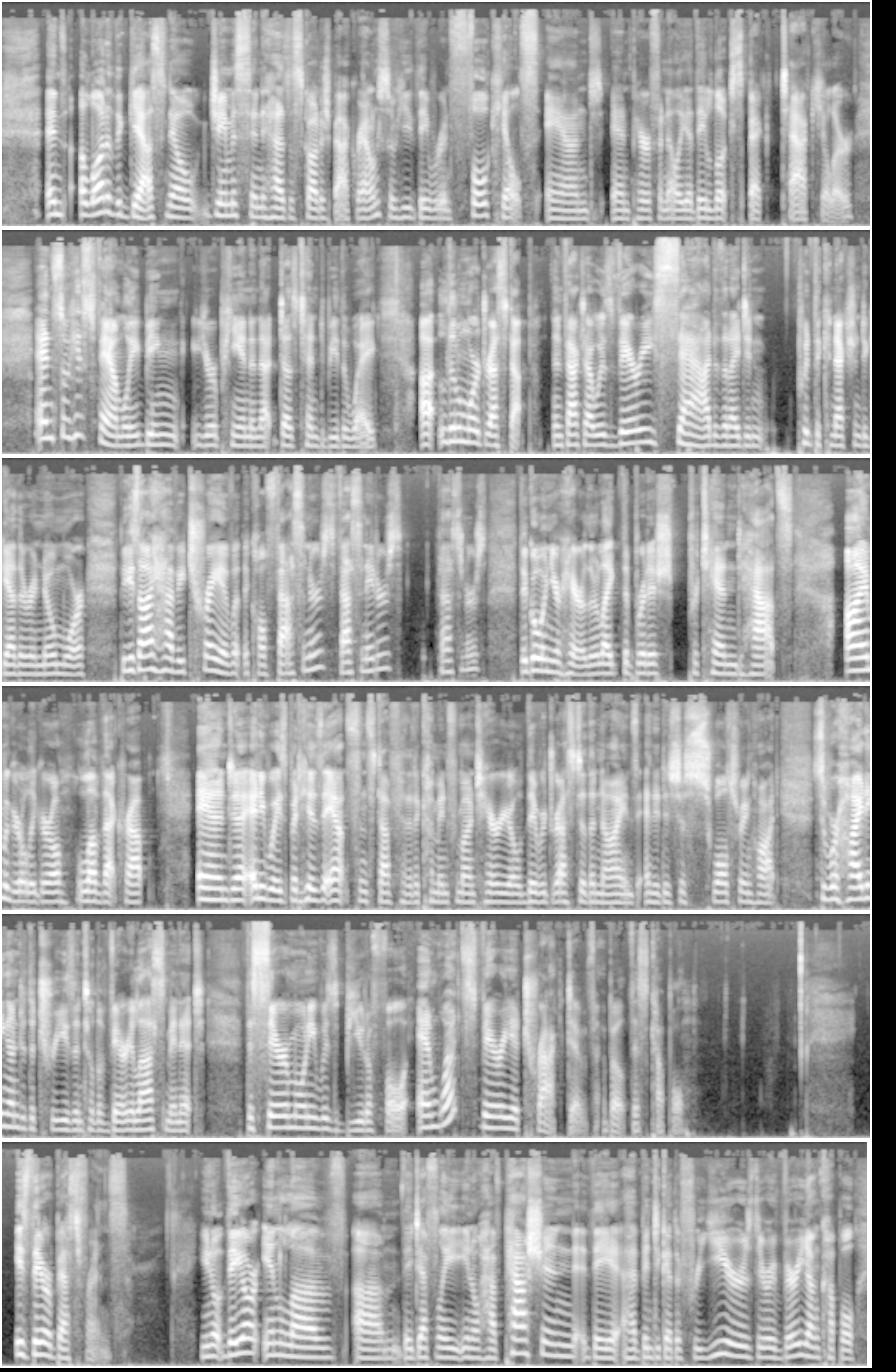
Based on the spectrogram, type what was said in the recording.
And a lot of the guests, now Jameson has a Scottish background, so he they were in full kilts and and paraphernalia. They looked spectacular. And so his family, being European, and that does tend to be the way, a uh, little more dressed up. In fact, I was very sad that I didn't put the connection together and know more because I have a tray of what they call fasteners, fascinators, fasteners that go in your hair. They're like the British pretend hats. I'm a girly girl, love that crap. And uh, anyways, but his aunts and stuff that had come in from Ontario, they were dressed to the nines, and it is just sweltering hot. So we're hiding under the trees until the very last minute. The ceremony was beautiful, and what's very attractive about this couple is they are best friends. You know, they are in love. Um, they definitely, you know, have passion. They have been together for years. They're a very young couple,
